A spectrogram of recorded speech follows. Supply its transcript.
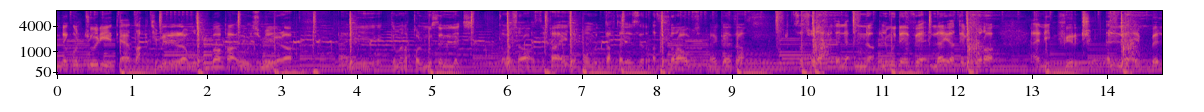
إذا كنت تريد إعطاء تمريرة مسبقة أو تمريرة يعني كما نقول مثلث كما ترى أصدقائي تقوم بالضغط على زر الثراوت هكذا. ستلاحظ على أن المدافع لا يعطي الكرة يعني في رجل اللاعب بل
